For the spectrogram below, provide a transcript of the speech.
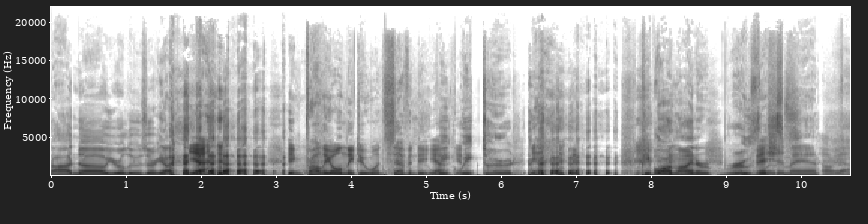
ah, no, you're a loser. You know? Yeah. He can probably only do 170. Yeah. weak, you know. weak turd. Yeah. People online are ruthless, Vicious. man. Oh yeah.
